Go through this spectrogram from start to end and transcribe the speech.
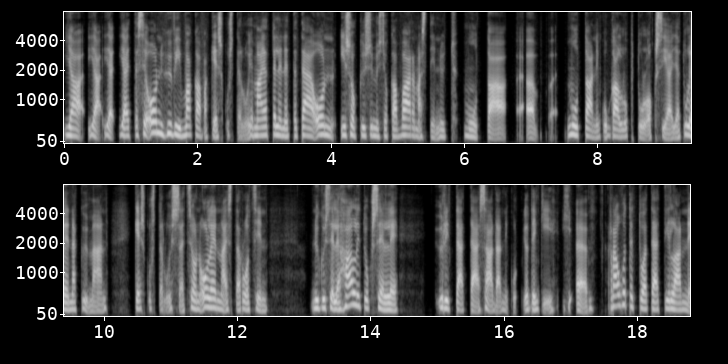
ja, ja, ja, ja että se on hyvin vakava keskustelu. Ja mä ajattelen, että tämä on iso kysymys, joka varmasti nyt muuttaa, äh, muuttaa niin kuin Gallup-tuloksia ja tulee näkymään keskusteluissa. Että se on olennaista Ruotsin nykyiselle hallitukselle yrittää tämä saada niin kuin jotenkin äh, rauhoitettua tämä tilanne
